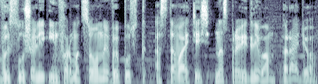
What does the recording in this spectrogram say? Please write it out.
Вы слушали информационный выпуск. Оставайтесь на справедливом радио.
